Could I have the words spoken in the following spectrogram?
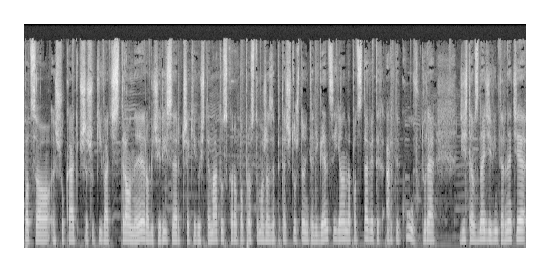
po co szukać, przeszukiwać strony, robić research jakiegoś tematu, skoro po prostu można zapytać sztuczną inteligencję i ona na podstawie tych artykułów, które gdzieś tam znajdzie w internecie,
